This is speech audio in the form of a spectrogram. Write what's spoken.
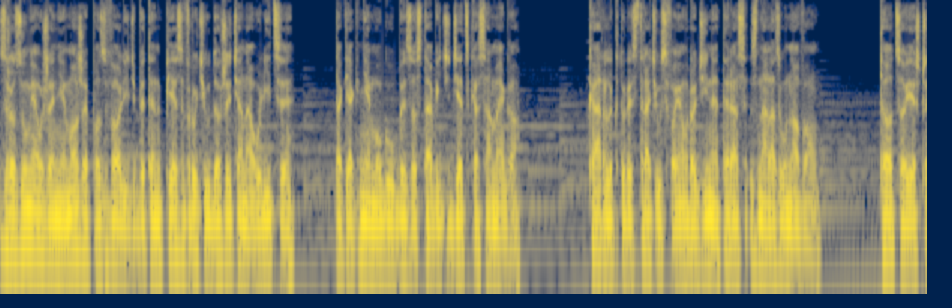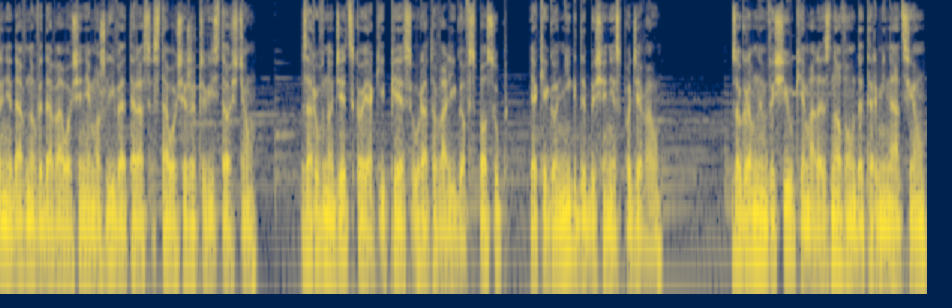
Zrozumiał, że nie może pozwolić, by ten pies wrócił do życia na ulicy, tak jak nie mógłby zostawić dziecka samego. Karl, który stracił swoją rodzinę, teraz znalazł nową. To, co jeszcze niedawno wydawało się niemożliwe, teraz stało się rzeczywistością. Zarówno dziecko, jak i pies uratowali go w sposób, jakiego nigdy by się nie spodziewał. Z ogromnym wysiłkiem, ale z nową determinacją,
